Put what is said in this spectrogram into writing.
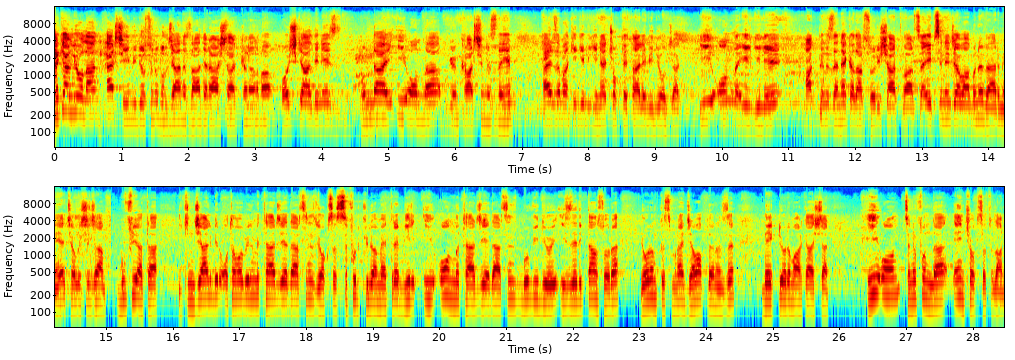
Tekerli olan her şeyin videosunu bulacağınız Nadir Araçlar kanalıma hoş geldiniz. Hyundai i10'la bugün karşınızdayım. Her zamanki gibi yine çok detaylı video olacak. i10'la ilgili aklınızda ne kadar soru işareti varsa hepsinin cevabını vermeye çalışacağım. Bu fiyata ikinci el bir otomobil mi tercih edersiniz yoksa 0 kilometre bir i10 mu tercih edersiniz? Bu videoyu izledikten sonra yorum kısmına cevaplarınızı bekliyorum arkadaşlar. İ10 sınıfında en çok satılan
